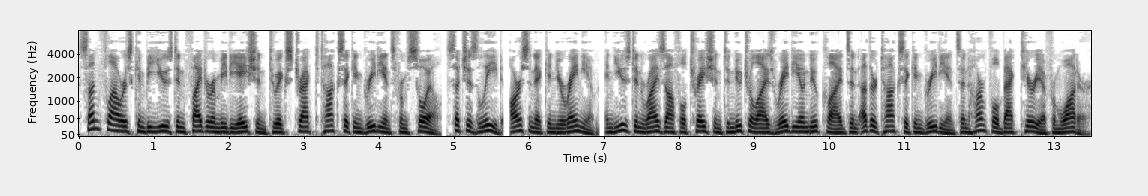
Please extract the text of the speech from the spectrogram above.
Sunflowers can be used in phytoremediation to extract toxic ingredients from soil, such as lead, arsenic and uranium, and used in rhizofiltration to neutralize radionuclides and other toxic ingredients and harmful bacteria from water.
